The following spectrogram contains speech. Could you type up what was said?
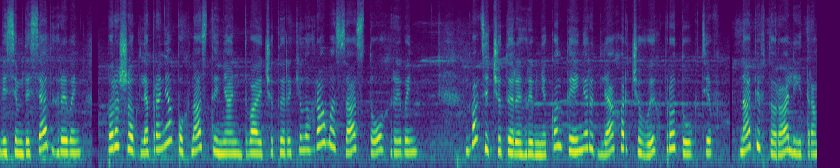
80 гривень. Порошок для прання пухнастий нянь 2,4 кг за 100 гривень. 24 гривні контейнер для харчових продуктів на 1,5 літра.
